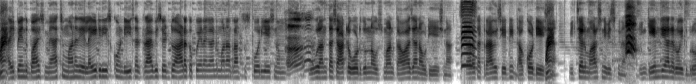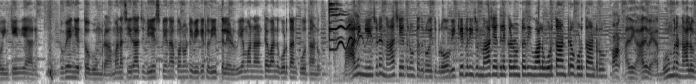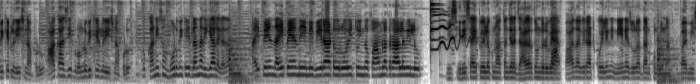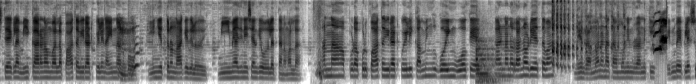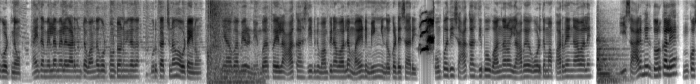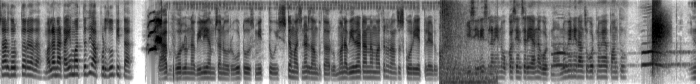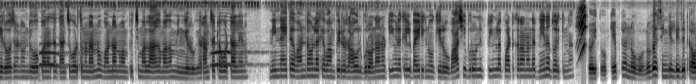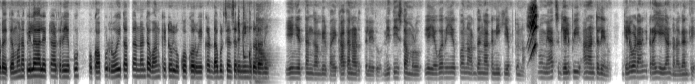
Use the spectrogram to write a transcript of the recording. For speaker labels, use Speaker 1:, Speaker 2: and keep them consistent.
Speaker 1: అయిపోయింది boys match మనదే. Light తీసుకోండి. ఈసారి ట్రావిస్ హెడ్ ఆడకపోయినా కానీ మనం రన్స్ స్కోర్ చేసినాం. ఊరంతా షాట్లు కొడుతున్న ఉస్మాన్ కవాజాన్ అవుట్ చేసిన. తర్వాత ట్రావిస్ హెడ్ని డక్అవుట్ చేసిన. మిచ్చల్ మార్స్ని విసుకున్నా ఇంకేం చేయాలి రోహిత్ బ్రో? ఇంకేం చేయాలి? నువ్వేం చేస్తావు బుమ్రా? మన సిరాజ్ డిఎస్పీ అయినప్పటి నుండి వికెట్లు తీస్తలేడు. ఏమన్నా అంటే వాడిని కొడతానికి పోతాడు. బాలింగ్ వేసుడే నా చేతులు ఉంటది రోహిత్ బ్రో. వికెట్లు తీసుడు నా చేతులు ఎక్కడ ఉంటది? వాళ్ళు కొడతా అంటారు కొడతా అంటారు. అది కాదు వే బూమ్రా నాలుగు వికెట్లు తీసినప్పుడు ఆకాశదీప్ రెండు వికెట్లు తీసినప్పుడు నువ్వు కనీసం మూడు వికెట్లు అన్నా తీయాలి కదా. అయిపోయింది అయిపోయింది. మీ విరాట్ రోహిత్ ఇంకా ఫామ్లకు రాళ్ళు వీళ్ళు. ఈ సిరీస్ అయిపోయేలోపు నాతో జర జాగ్రత్త ఉండరువే పాత విరాట్ కోహ్లీని నేనే చూడొద్దు అనుకుంటున్నా బై మిస్టేక్ లా మీ కారణం వల్ల పాత విరాట్ కోహ్లీని అయింది అనుకో ఏం చెప్తానో నాకే తెలియదు మీ ఇమాజినేషన్కి వదిలేస్తాను మళ్ళా? అన్న అప్పుడు అప్పుడు పాత Virat Kohli coming going okay కానీ నన్ను రన్అట్ చేస్తావా? నేను రమ్మన్న నా తమ్ముడు నిన్ను రన్కి ఎనభై ప్లస్ కొట్టినావు. అయితే మెల్లమెల్లగా ఆడుతుంటే వంద కొట్టుకుంటాను కదా. ఊరికొచ్చినావు అవుట్ అయినావు. యాబా మీరు నెంబర్ ఫైవ్లో ఆకాశ్ దీప్ని పంపిన వాళ్ళ మైండ్ మింగింది ఒకటేసారి. కొంపదీసి ఆకాశ్ దీపు వందనో యాభై కొడితే మా పర్వేం కావాలి? ఈసారి మీరు దొరకలే ఇంకోసారి దొరుకుతారు కదా. మళ్ళీ నా టైం వస్తుంది అప్పుడు చూపిస్తా ట్యాబ్ ఫోర్లు ఉన్న విలియమ్సన్ రూటు స్మిత్ ఇష్టం వచ్చినట్టు చంపుతారు. మన విరాట్ అన్న మాత్రం రన్స్ స్కోర్ ఎత్తలేడు. ఈ సిరీస్లో నేను ఒక్క సెంచరీ అన్న కొట్టినా. నువ్వెన్ని రన్స్ కొట్టినవే పంతు? ఇన్ని రోజుల నుండి ఓపెనర్గా దంచి కొడుతున్న నన్ను వన్ డౌన్ పంపించి మళ్ళీ ఆగమాగం మింగిర్రు. ఇక రన్స్ ఎట్లా కొట్టాలి నేను? నిన్నైతే వన్ డౌన్లకే పంపిర్రు రాహుల్ బ్రో. నన్ను టీంలోకి వెళ్ళి బయటికి నోకిర్రు వాషి బ్రోని టీంలోకి పట్టుకురానంటే నేనే దొరికినా. రోహిత్ కెప్టెన్ నువ్వు. నువ్వే సింగిల్ డిజిట్ అవుట్ అయితే మన పిల్లలు ఎట్లా ఆడతారు చెప్పు. ఒకప్పుడు రోహిత్ అత్తానంటే వన్ కెటోళ్ళు ఒక్కొక్కరు ఎక్కడ డబుల్ సెంచరీ మింగుతాడని. ఏం చేస్తాం గంభీర్ భాయ్? కథ నడుస్తలేదు. నితీష్ తమ్ముడు ఇక ఎవరిని చెప్పానో అర్థం కాక నీకు చెప్తున్నా. నువ్వు మ్యాచ్ గెలిపి అని అంటలేను. గెలవడానికి ట్రై అయ్యి అంటున్నా గంతే.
